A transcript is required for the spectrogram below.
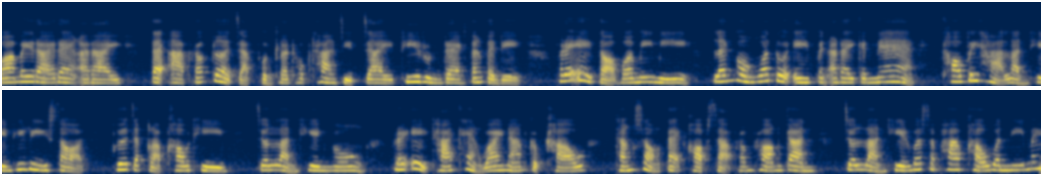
ว่าไม่ร้ายแรงอะไร แต่อาจเพราะเกิดจากผลกระทบทางจิตใจที่รุนแรงตั้งแต่เด็ก พระเอกตอบว่าไม่มี และงงว่าตัวเองเป็นอะไรกันแน่ เขาไปหาหลันเทียนที่รีสอร์ทเพื่อจะกลับเข้าทีม จนหลันเทียนงง พระเอกท้าแข่งว่ายน้ำกับเขา ทั้งสองแตะขอบสระพร้อมๆกัน จนหลันเทียนว่าสภาพเขาวันนี้ไม่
